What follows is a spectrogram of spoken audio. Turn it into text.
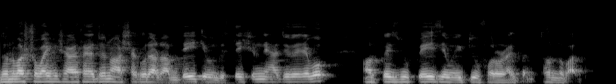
ধন্যবাদ সবাইকে সাথে থাকার জন্য। আশা করি আরও আপডেট এবং বিশ্লেষণ নিয়ে হাজির হয়ে যাব। আমার ফেসবুক পেজ এবং ইউটিউব ফলো রাখবেন। ধন্যবাদ।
